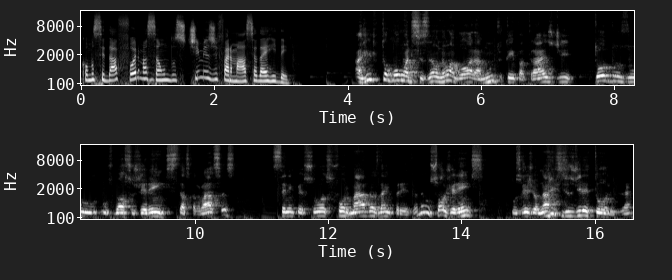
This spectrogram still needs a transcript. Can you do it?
como se dá a formação dos times de farmácia da RD. A gente tomou uma decisão, não agora, há muito tempo atrás, de todos os nossos gerentes das farmácias serem pessoas formadas na empresa. Não só os gerentes, os regionais e os diretores. Né?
